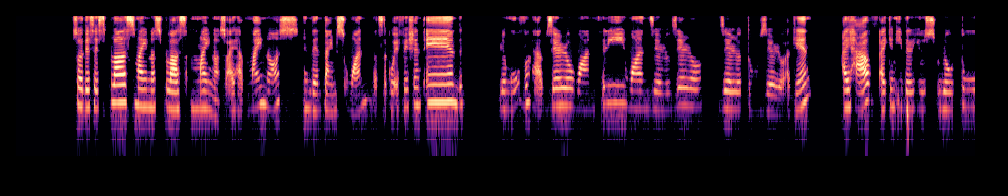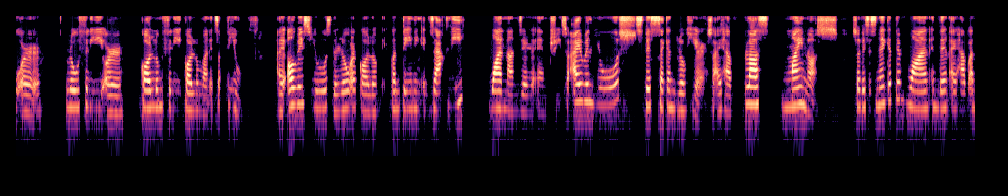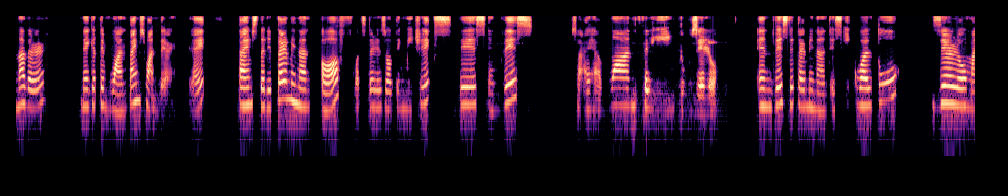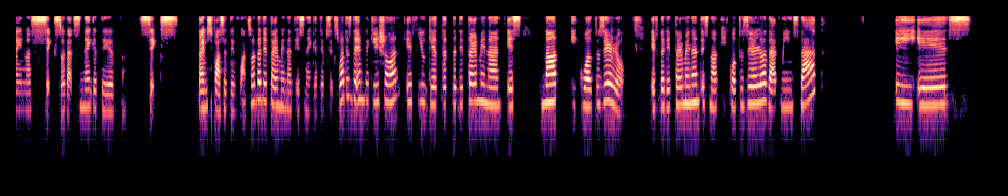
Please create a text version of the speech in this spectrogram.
So this is plus, minus, plus, minus. So I have minus and then times 1. That's the coefficient. And remove. I Have 0, 1, 3, 1, 0, 0, 0, 2, 0. Again, I have, I can either use row 2 or row 3 or column 3, column 1. It's up to you. I always use the row or column containing exactly one non-zero entry. So I will use this second row here. So I have plus, minus. So this is negative 1 and then I have another negative 1 times 1 there, right? Times the determinant of, what's the resulting matrix? This and this. So I have 1, 3, 2, 0. And this determinant is equal to 0 minus 6. So that's negative 6 times positive 1. So the determinant is negative 6. What is the implication? If you get that the determinant is not equal to 0. If the determinant is not equal to 0, that means that A is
